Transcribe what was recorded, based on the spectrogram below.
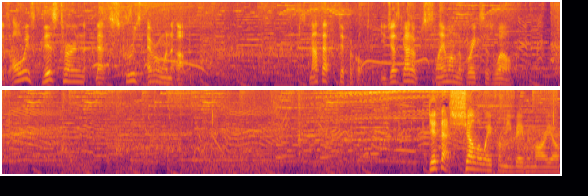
It's always this turn that screws everyone up. It's not that difficult. You just gotta slam on the brakes as well. Get that shell away from me, baby Mario.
